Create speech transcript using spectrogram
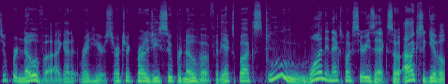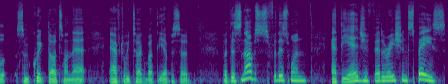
Supernova. I got it right here. Star Trek Prodigy Supernova for the Xbox Ooh, One and Xbox Series X. So I'll actually give a, some quick thoughts on that after we talk about the episode. But the synopsis for this one at the edge of Federation space,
